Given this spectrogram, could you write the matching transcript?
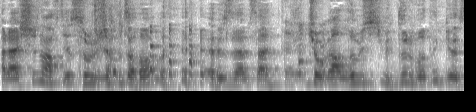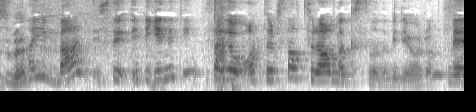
Araştırın haftaya soracağım tamam mı? Özlem sen Tabii. çok anlamış gibi durmadın gözüme. Hayır ben işte epigenetiğin sadece o aktarımsal travma kısmını biliyorum. Ve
